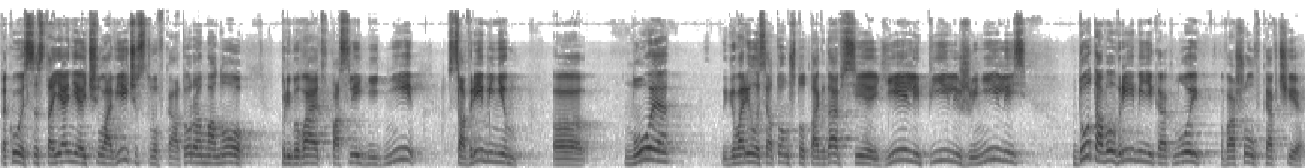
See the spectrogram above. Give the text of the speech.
такое состояние человечества, в котором оно пребывает в последние дни со временем э, Ноя. И говорилось о том, что тогда все ели, пили, женились до того времени, как Ной вошел в ковчег.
